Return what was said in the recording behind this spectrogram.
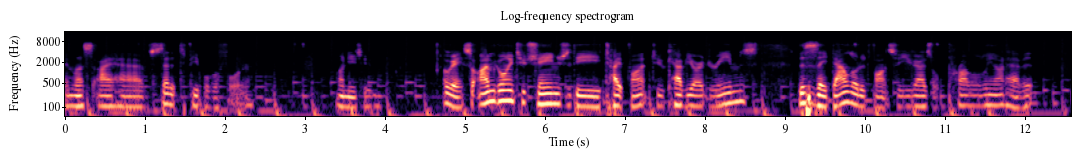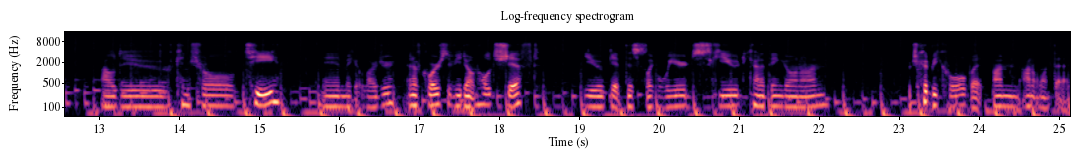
unless I have said it to people before on YouTube. Okay, so I'm going to change the type font to Caviar Dreams. This is a downloaded font, so you guys will probably not have it. I'll do Control T and make it larger. And of course, if you don't hold Shift, you get this like weird skewed kind of thing going on, which could be cool, but I'm I don't want that.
